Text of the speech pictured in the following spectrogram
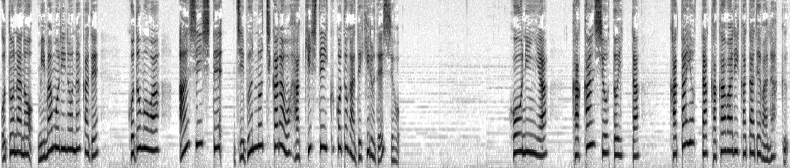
大人の見守りの中で子どもは安心して自分の力を発揮していくことができるでしょう。放任や過干渉といった偏った関わり方ではなく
